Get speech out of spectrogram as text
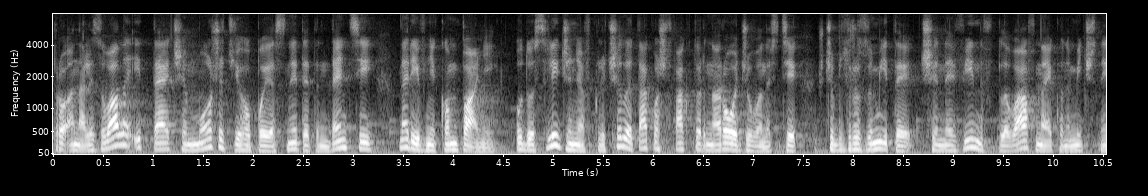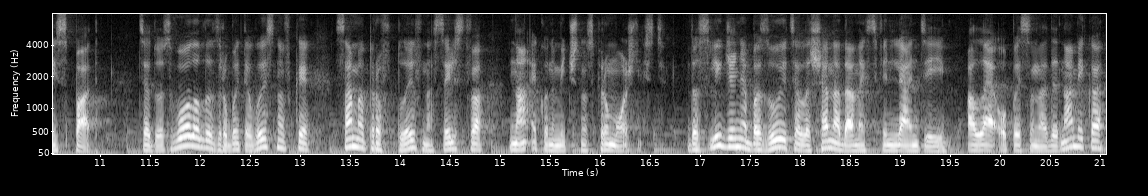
Проаналізували і те, чи можуть його пояснити тенденції на рівні компаній. У дослідження включили також фактор народжуваності, щоб зрозуміти, чи не він впливав на економічний спад. Це дозволило зробити висновки саме про вплив насильства на економічну спроможність. Дослідження базуються лише на даних з Фінляндії, але описана динаміка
